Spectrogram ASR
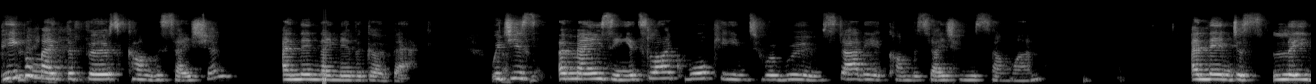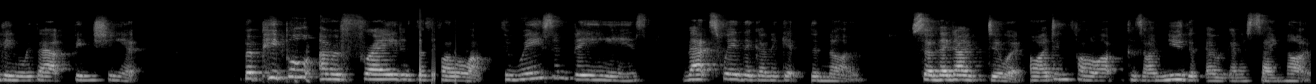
People make the first conversation and then they never go back which is amazing it's like walking into a room starting a conversation with someone and then just leaving without finishing it. But people are afraid of the follow up. The reason being is that's where they're going to get the no. So they don't do it. Oh, I didn't follow up because I knew that they were going to say no.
